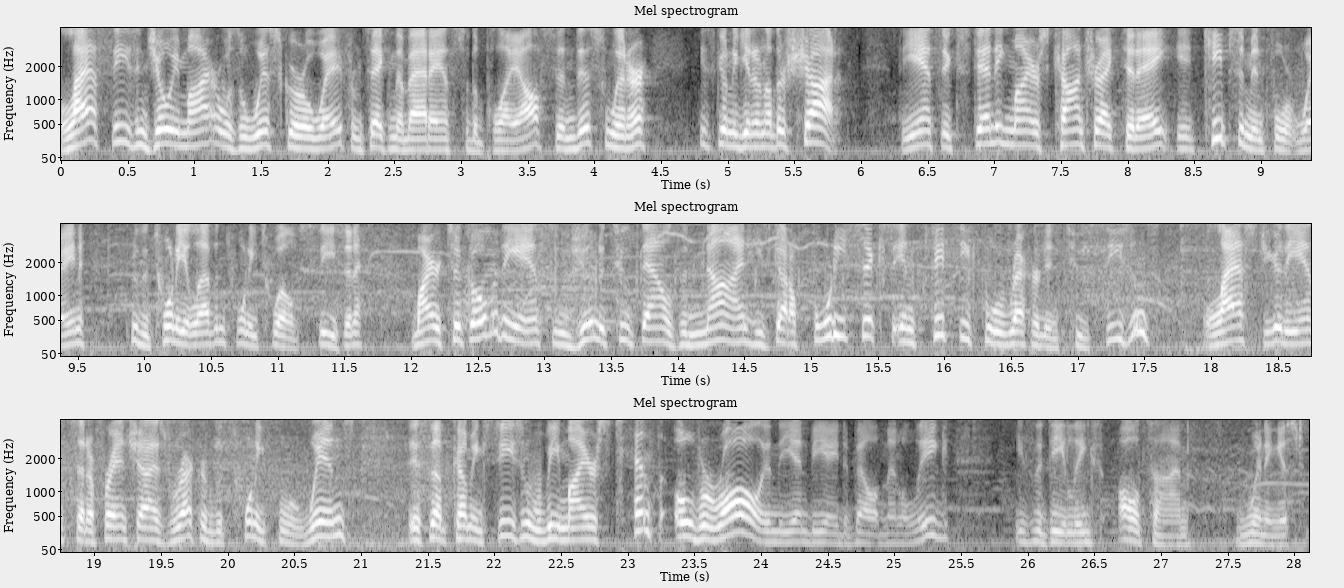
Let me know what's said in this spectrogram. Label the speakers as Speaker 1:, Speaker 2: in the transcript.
Speaker 1: Last season, Joey Meyer was a whisker away from taking the Mad Ants to the playoffs, and this winter, he's going to get another shot. The Ants extending Meyer's contract today. It keeps him in Fort Wayne through the 2011-2012 season. Meyer took over the Ants in June of 2009. He's got a 46-54 record in two seasons. Last year, the Ants set a franchise record with 24 wins. This upcoming season will be Meyer's 10th overall in the NBA Developmental League. He's the D League's all-time winningest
